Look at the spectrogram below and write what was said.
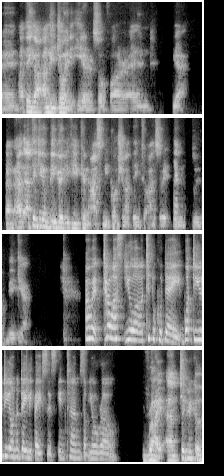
And I think I, am enjoying it here so far. And yeah, um, I, I, think it would be good if you can ask me a question. I think to answer it yeah. with me. Yeah. Awit, tell us your typical day. What do you do on a daily basis in terms of your role? Right. Um, typical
